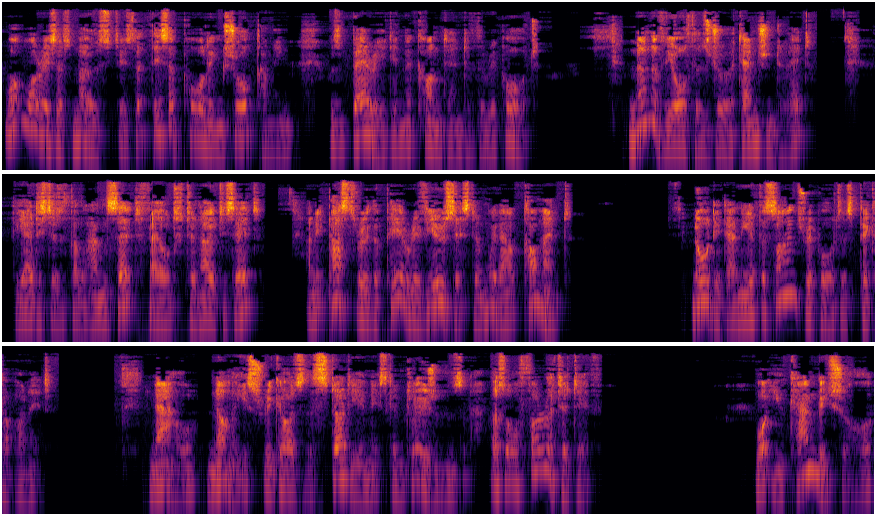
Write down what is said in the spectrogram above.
What worries us most is that this appalling shortcoming was buried in the content of the report. None of the authors drew attention to it. The editors of The Lancet failed to notice it, and it passed through the peer review system without comment. Nor did any of the science reporters pick up on it. Now, NICE regards the study and its conclusions as authoritative. What you can be sure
